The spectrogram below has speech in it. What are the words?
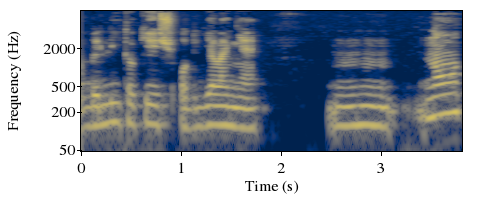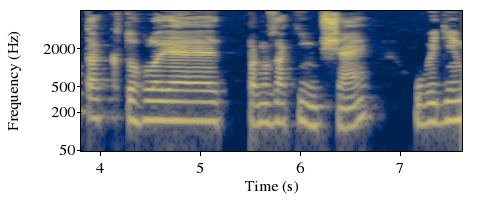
bydlí totiž odděleně. Mm, no, tak tohle je prozatím vše. Uvidím,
